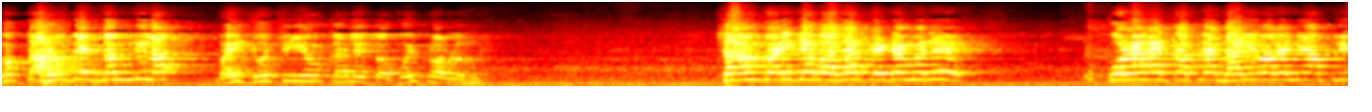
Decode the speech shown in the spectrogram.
फक्त हळूच एक दम दिला भाई जो चाहिए वो कर लेतो कोई प्रॉब्लेम नाही. सावंतवाडीच्या बाजारपेठामध्ये कोणालाच आपल्या दाढीवाल्यांनी आपली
